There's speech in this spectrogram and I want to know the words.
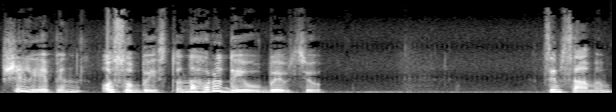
Шелепін особисто нагородив вбивцю. Цим самим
